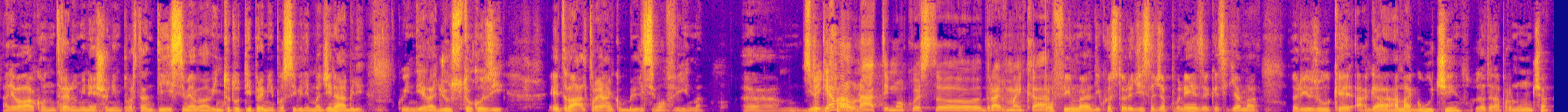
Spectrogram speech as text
arrivava con tre nomination importantissime, aveva vinto tutti i premi possibili e immaginabili, quindi era giusto così. E tra l'altro è anche un bellissimo film. Uh, Spieghiamolo un attimo questo Drive My Car. È un film di questo regista giapponese che si chiama Ryusuke Aga- Amaguchi, scusate la pronuncia,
